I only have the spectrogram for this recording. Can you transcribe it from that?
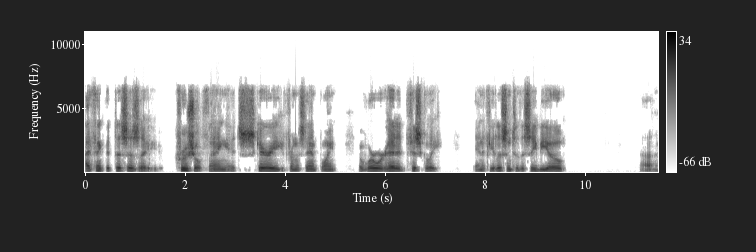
I think that this is a crucial thing. It's scary from the standpoint of where we're headed fiscally. And if you listen to the CBO, uh,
